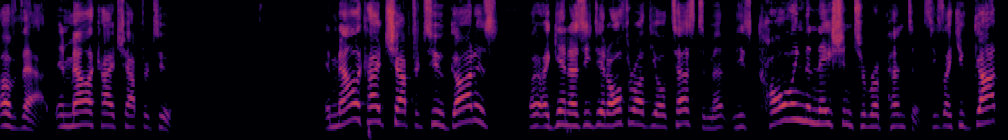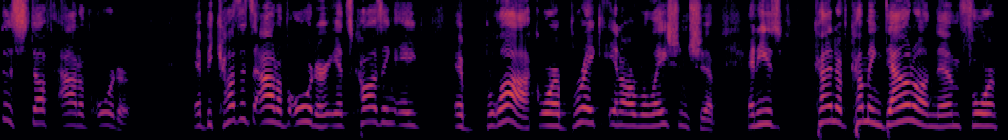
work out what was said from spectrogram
of that in Malachi chapter 2. In Malachi chapter 2, God is uh, Uh, again, as he did all throughout the Old Testament, he's calling the nation to repentance. He's like, You've got this stuff out of order. And because it's out of order, it's causing a, a block or a break in our relationship. And he's kind of coming down on them for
